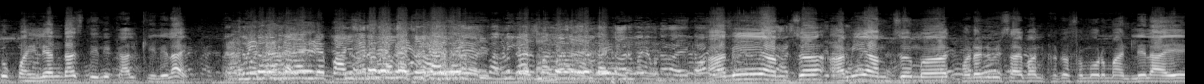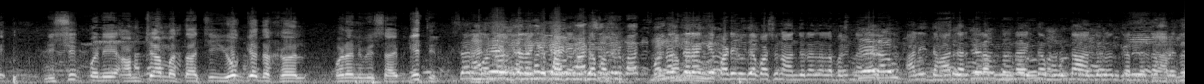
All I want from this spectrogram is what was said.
तो पहिल्यांदाच त्यांनी काल केलेला आहे. आम्ही आमचं आम्ही आमचं मत फडणवीस साहेबांकडे समोर मांडलेलं आहे. निश्चितपणे आमच्या मताची योग्य दखल फडणवीस साहेब घेतील. सर मनोज तरंगे पाटील उद्यापासून मनोज तरंगे पाटील उद्यापासून आंदोलनाला बसणार आहेत. आणि दहा तारखेला पुन्हा एकदा मोठं आंदोलन करण्याचा प्रयत्न.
